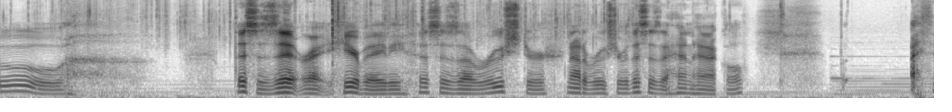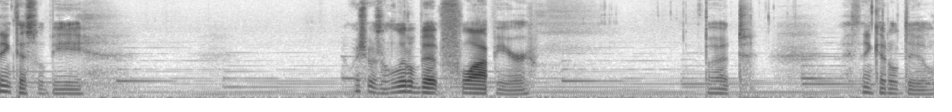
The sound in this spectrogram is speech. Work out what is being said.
Ooh. This is it right here, baby. This is a rooster. Not a rooster, but this is a hen hackle. But I think this will be... I wish it was a little bit floppier. But I think it'll do.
